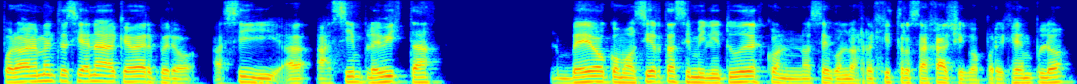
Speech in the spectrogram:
probablemente sea nada que ver, pero así, a, simple vista, veo como ciertas similitudes con, no sé, con los registros ajáshicos, por ejemplo,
